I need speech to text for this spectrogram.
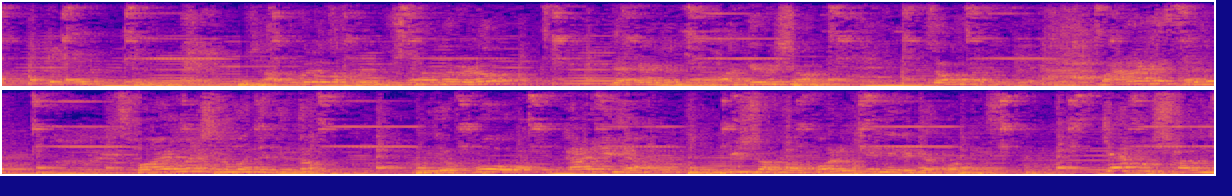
তার সাধু বলে যখন ঘোষণা করে এলো দেখেন একটা ভাগ্যের বিষয়। যখন মারা গেছে, ছয় মাসের মধ্যে কিন্তু যে পো কালিয়া বিষয়টা পরীক্ষা নিরীক্ষা করতেছে কেমন সাধু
